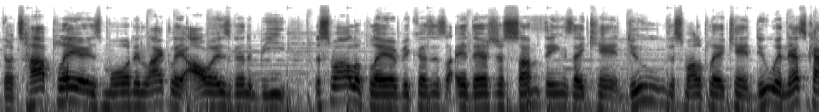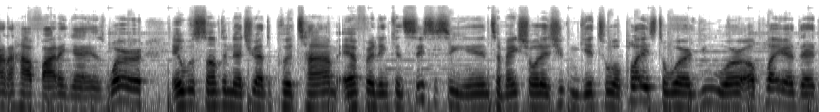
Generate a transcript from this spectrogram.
The top player is more than likely always going to be the smaller player because it's eh, there's just some things they can't do, the smaller player can't do, and that's kind of how fighting games were. It was something that you had to put time, effort, and consistency in to make sure that you can get to a place to where you were a player that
